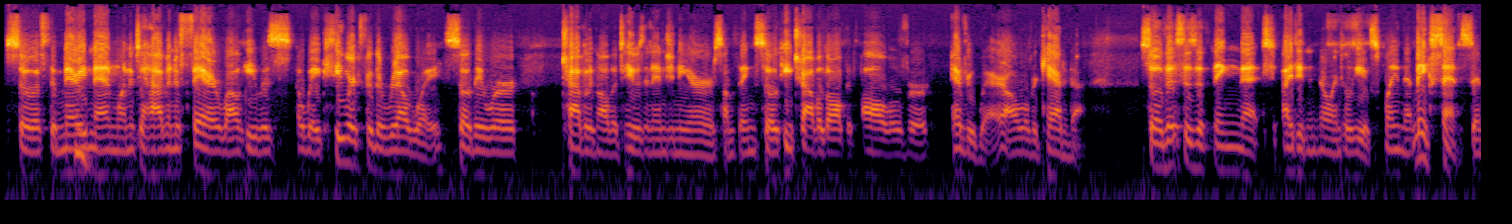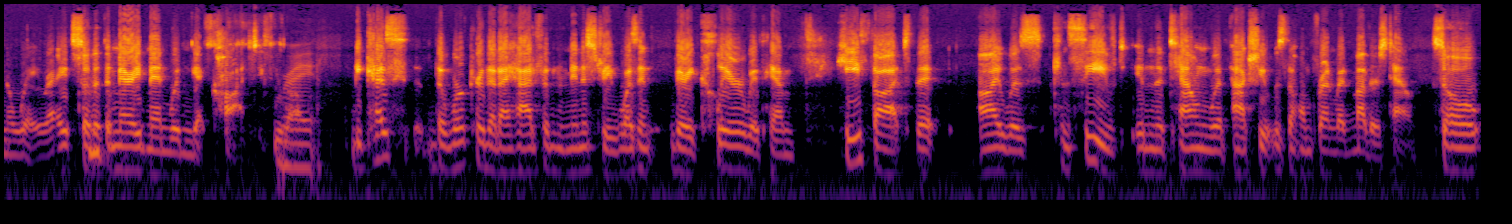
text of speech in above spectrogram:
So if the married man wanted to have an affair while he was awake, he worked for the railway, so they were traveling all the time. He was an engineer or something, so he traveled all the, all over everywhere, all over Canada. So this is a thing that I didn't know until he explained that. Makes sense in a way, right? So that hmm. the married men wouldn't get caught, if you will. Right because the worker that I had from the ministry wasn't very clear with him, he thought that I was conceived in the town with actually it was the home friend Red Mother's town. So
